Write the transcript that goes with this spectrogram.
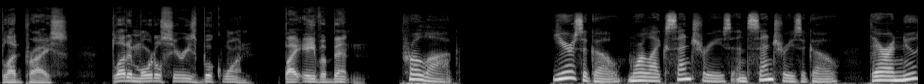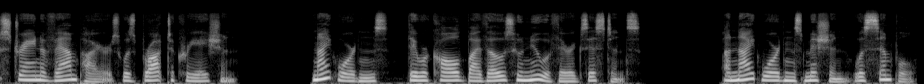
Blood Price, Blood Immortal Series Book 1, by Ava Benton. Prologue. Years ago, more like centuries and centuries ago, there a new strain of vampires was brought to creation. Night Wardens, they were called by those who knew of their existence. A Night Warden's mission was simple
